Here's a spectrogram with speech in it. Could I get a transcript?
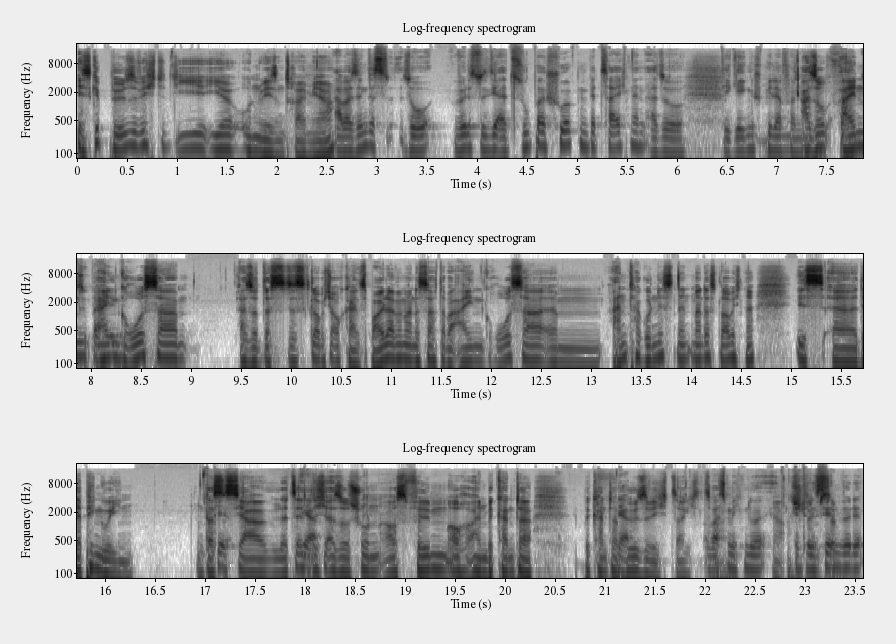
Es gibt Bösewichte, die ihr Unwesen treiben, ja. Aber sind es so, würdest du sie als Superschurken bezeichnen? Also die Gegenspieler von Also von ein, ein großer, also das, das ist glaube ich auch kein Spoiler, wenn man das sagt, aber ein großer ähm, Antagonist nennt man das, glaube ich, ne, ist äh, der Pinguin. Und das okay. ist ja letztendlich ja. also schon aus Filmen auch ein bekannter bekannter ja. Bösewicht, sage ich jetzt Was mich nur ja. interessieren schlimmste, würde.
